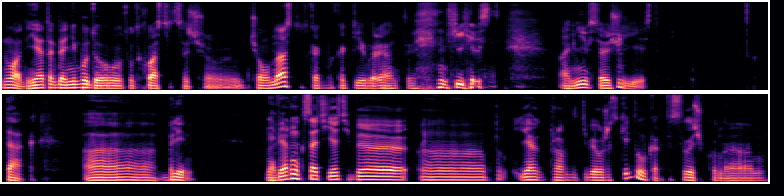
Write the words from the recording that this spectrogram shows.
Ну ладно, я тогда не буду тут хвастаться, что у нас тут, как бы какие варианты есть. Они все еще есть. Так, а, блин. Наверное, кстати, я тебе... э, Я, правда, тебе уже скидывал как-то ссылочку на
